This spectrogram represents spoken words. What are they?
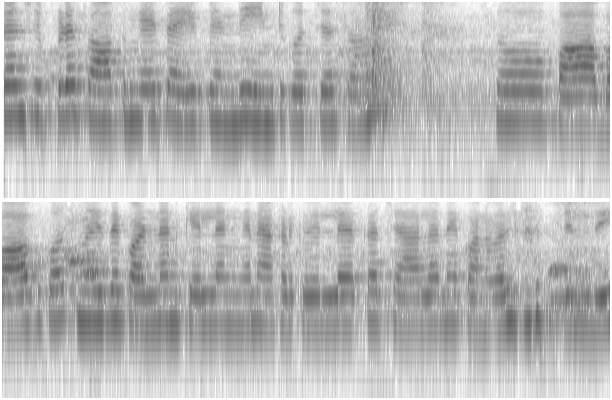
ఫ్రెండ్స్ ఇప్పుడే షాపింగ్ అయితే అయిపోయింది ఇంటికి వచ్చేసాం సో బా బాబు కోసం అయితే కొనడానికి వెళ్ళాం కానీ అక్కడికి వెళ్ళాక చాలానే కొనవలసి వచ్చింది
